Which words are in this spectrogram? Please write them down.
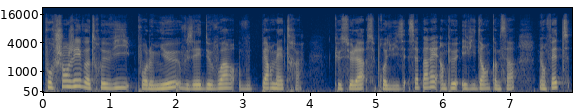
Pour changer votre vie pour le mieux, vous allez devoir vous permettre que cela se produise. Ça paraît un peu évident comme ça, mais en fait,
